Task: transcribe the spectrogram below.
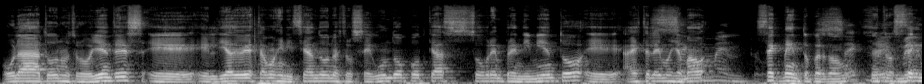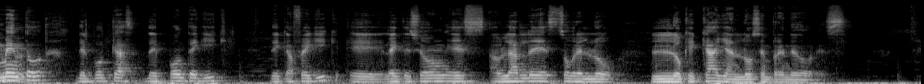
Hola a todos nuestros oyentes. Eh, el día de hoy estamos iniciando nuestro segundo podcast sobre emprendimiento. Eh, a este le hemos llamado Segmento. segmento, perdón. Segmento. Nuestro Segmento. segmento del podcast de Ponte Geek, de Café Geek. Eh, la intención es hablarles sobre lo, lo que callan los emprendedores.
